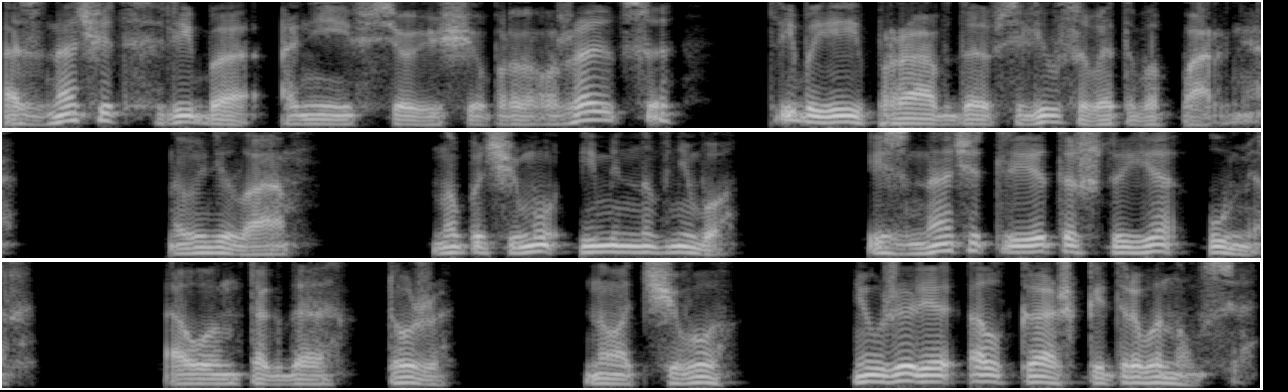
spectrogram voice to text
а значит, либо они все еще продолжаются, либо ей правда вселился в этого парня. Ну и дела. Но почему именно в него? И значит ли это, что я умер? А он тогда тоже? Но от чего? Неужели алкашкой траванулся?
